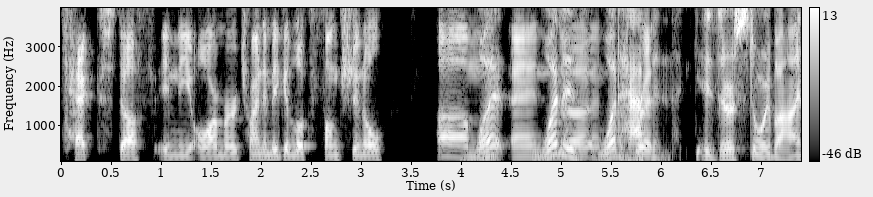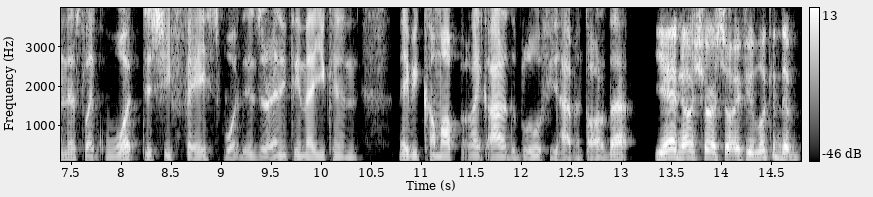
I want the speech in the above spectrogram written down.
tech stuff in the armor, trying to make it look functional. Um, what and what is uh, and what grit. happened? Is there a story behind this? Like, what did she face? What is there anything that you can maybe come up like out of the blue if you haven't thought of that? Yeah, no, sure. So if you look at the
